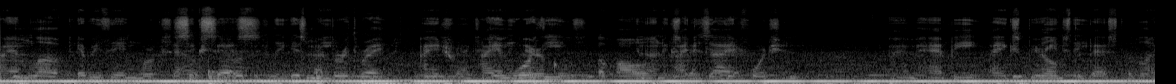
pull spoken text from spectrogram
I am loved. Everything works out. Success is my birthright. I attract. I am worthy of all I desire. Fortune. I am happy. I experience the best of life.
